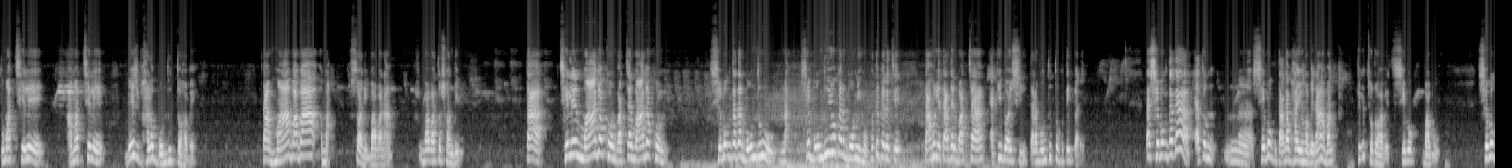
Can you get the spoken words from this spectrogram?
তোমার ছেলে, আমার ছেলে বেশ ভালো বন্ধুত্ব হবে। তা মা বাবা, মা সরি বাবা না, বাবা তো সন্দীপ। তা ছেলের মা যখন, বাচ্চার মা যখন, সেবক দাদার বন্ধু, না, সে বন্ধুই হোক আর বোনই হোক, হতে পেরেছে, তাহলে তাদের বাচ্চা একই বয়সী, তারা বন্ধুত্ব হতেই পারে। তা সেবক দাদা, এত সেবক দাদা ভাই হবে না, আমার থেকে ছোট হবে, সেবক বাবু। সেবক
